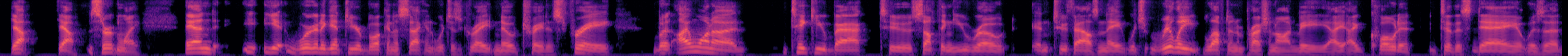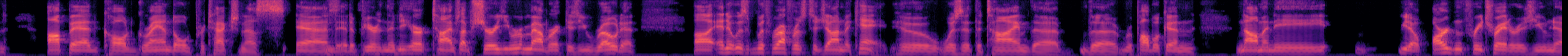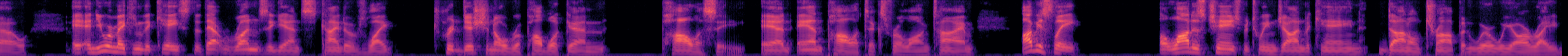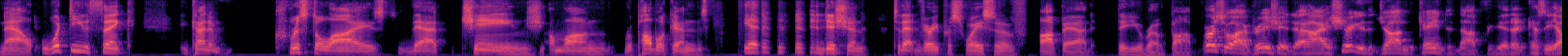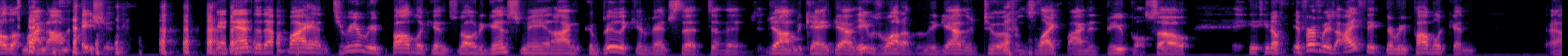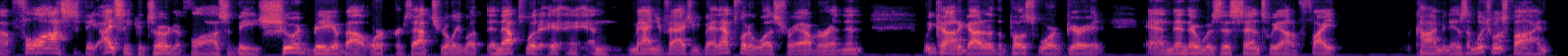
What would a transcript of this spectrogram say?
Yeah, yeah, certainly. And y- y- we're going to get to your book in a second, which is great. No trade is free. But I want to take you back to something you wrote in 2008, which really left an impression on me. I, I quote it to this day. It was an op-ed called Grand Old Protectionists, and it appeared in the New York Times. I'm sure you remember it because you wrote it. Uh, and it was with reference to John McCain, who was at the time the the Republican nominee, you know, ardent free trader, as you know. And you were making the case that that runs against kind of like traditional Republican policy and and politics for a long time. Obviously, a lot has changed between John McCain, Donald Trump, and where we are right now. What do you think kind of crystallized that change among Republicans in addition to that very persuasive op ed that you wrote, Bob? First of all, I appreciate that. I assure you that John McCain did not forget it because he held up my nomination and ended up I had three Republicans vote against me, and I'm completely convinced that uh, that John McCain gathered he was one of them. He gathered two of his like-minded people. So, you know, the first place I think the Republican uh, philosophy, I see conservative philosophy, should be about workers. That's really what, and that's what, and manufacturing. That's what it was forever. And then we kind of got into the post-war period, and then there was this sense we ought to fight communism, which was fine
